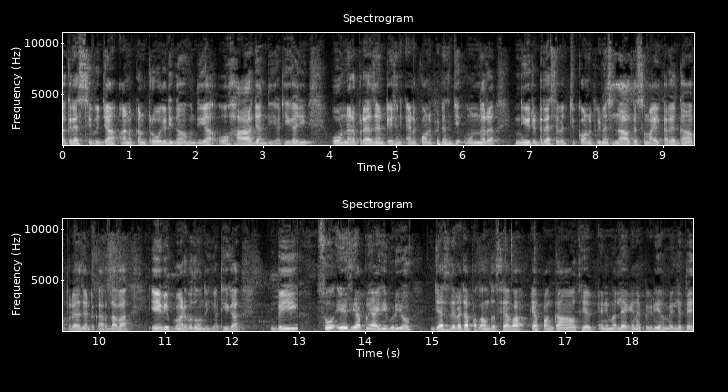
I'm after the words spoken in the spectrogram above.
ਅਗਰੈਸਿਵ ਜਾਂ ਅਨਕੰਟਰੋਲ ਜਿਹੜੀ ਗਾਂ ਹੁੰਦੀ ਆ, ਉਹ ਹਾਰ ਜਾਂਦੀ ਆ ਠੀਕ ਆ ਜੀ? ਓਨਰ ਪ੍ਰੈਜੈਂਟੇਸ਼ਨ ਐਂਡ ਕੌਨਫੀਡੈਂਸ ਜੇ ਓਨਰ ਨੀਟ ਡਰੈਸ ਵਿੱਚ ਕੌਨਫੀਡੈਂਸ ਨਾਲ ਤੇ ਸਮਾਈਲ ਕਰਕੇ ਗਾਂ ਪ੍ਰੈਜ਼ੈਂਟ ਕਰਦਾ ਵਾ, ਇਹ ਵੀ ਪੁਆਇੰਟ ਵਧਾਉਂਦੀ ਆ ਠੀਕ ਆ? ਬਈ, ਸੋ ਇਹ ਸੀ ਆਪਣੀ ਅੱਜ ਦੀ ਵੀਡੀਓ ਜਿਸ ਦੇ ਵਿੱਚ ਆਪਾਂ ਤੁਹਾਨੂੰ ਦੱਸਿਆ ਵਾ ਕਿ ਆਪਾਂ ਗਾਂ ਉੱਥੇ ਐਨੀਮਲ ਲੈ ਕੇ ਨਾ ਪੀੜੀ ਮੇਲੇ ਤੇ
